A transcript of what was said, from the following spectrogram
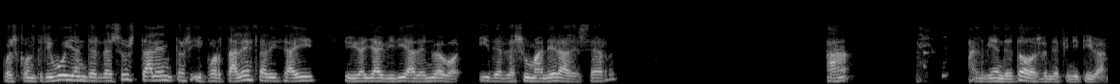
pues contribuyen desde sus talentos y fortaleza, dice ahí, y yo ya diría de nuevo, y desde su manera de ser, a, al bien de todos, en definitiva.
